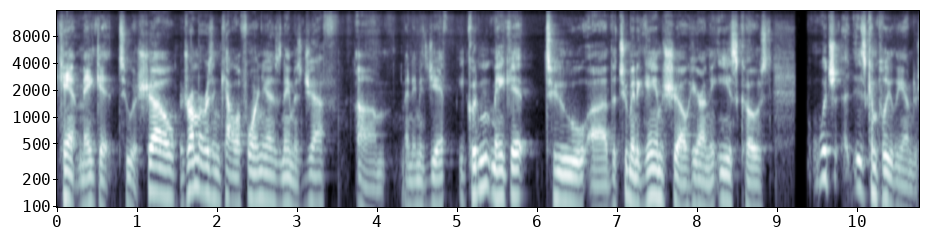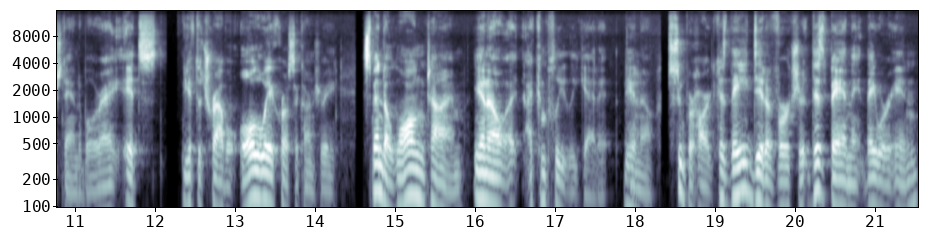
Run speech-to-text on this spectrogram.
can't make it to a show. Our drummer is in California. His name is Jeff. Um, my name is Jeff. He couldn't make it to uh, the two minute game show here on the East Coast which is completely understandable, right? It's you have to travel all the way across the country, spend a long time. You know, I, I completely get it. You Yeah. know, super hard because they did a virtual. This band they, they were in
